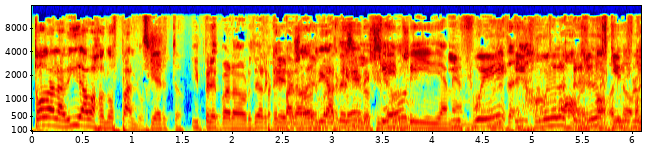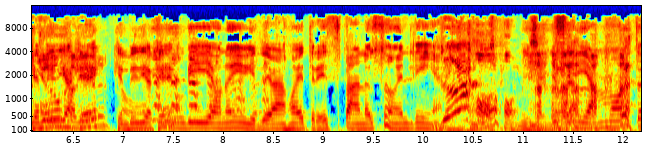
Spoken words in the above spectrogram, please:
toda la vida bajo los palos. Cierto. Y preparador de arqueros, Preparador de arqueros todo. envidia, mi Y amor. fue, y fue una de las personas que ¿Qué influyó, don envidia Javier. qué? ¿Qué envidia Qué qué? envidia uno vivir debajo de tres palos todo el día. No, mi. Sería moto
